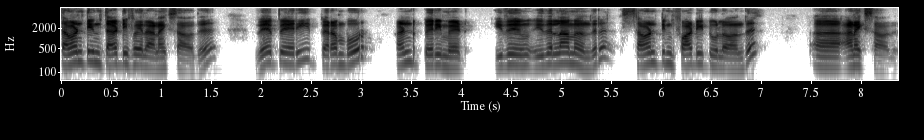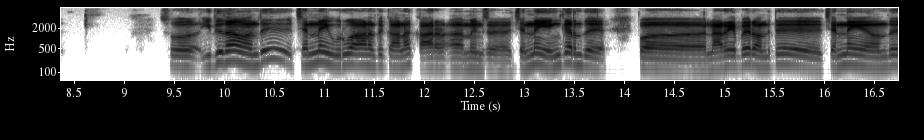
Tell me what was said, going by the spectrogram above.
செவன்டீன் தேர்ட்டி ஃபைவ்ல அனெக்ஸ் ஆகுது. வேப்பேரி பெரம்பூர் அண்ட் பெரிமேட் இது இதெல்லாமே வந்துட்டு செவன்டீன் ஃபார்ட்டி டூவில் வந்து அனெக்ஸ் ஆகுது. ஸோ இதுதான் வந்து சென்னை உருவானதுக்கான காரணம் மீன்ஸ் சென்னை எங்கேருந்து இப்போ நிறைய பேர் வந்துட்டு சென்னையை வந்து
